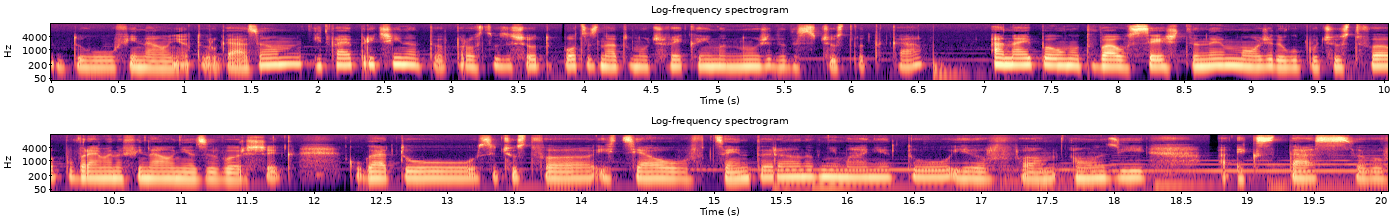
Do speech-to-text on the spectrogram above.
до финалният оргазъм. И това е причината, просто защото подсъзнателно човека има нужда да се чувства така. А най-пълно това усещане може да го почувства по време на финалния завършек, когато се чувства изцяло в центъра на вниманието и в а, онзи екстаз, в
